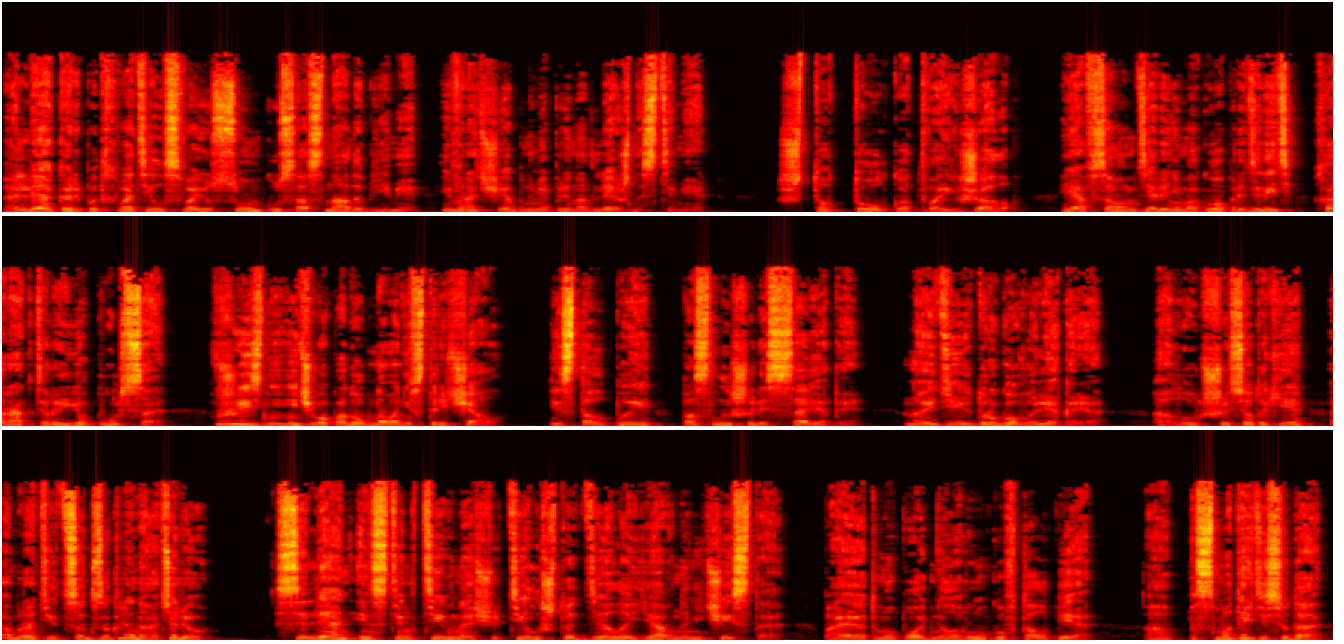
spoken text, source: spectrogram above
Лекарь подхватил свою сумку со снадобьями и врачебными принадлежностями. «Что толку от твоих жалоб? Я в самом деле не могу определить характер ее пульса. В жизни ничего подобного не встречал». Из толпы послышались советы. «Найди другого лекаря. А лучше все-таки обратиться к заклинателю». Селянь инстинктивно ощутил, что дело явно нечисто, поэтому поднял руку в толпе, «А, посмотрите сюда.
